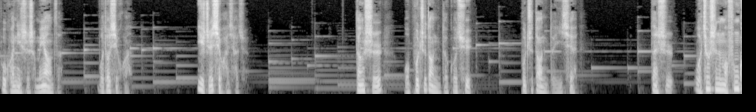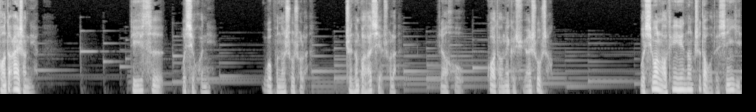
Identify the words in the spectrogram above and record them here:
不管你是什么样子，我都喜欢，一直喜欢下去。当时我不知道你的过去，不知道你的一切，但是我就是那么疯狂的爱上你。第一次我喜欢你，我不能说出来，只能把它写出来。然后挂到那个许愿树上。我希望老天爷能知道我的心意，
